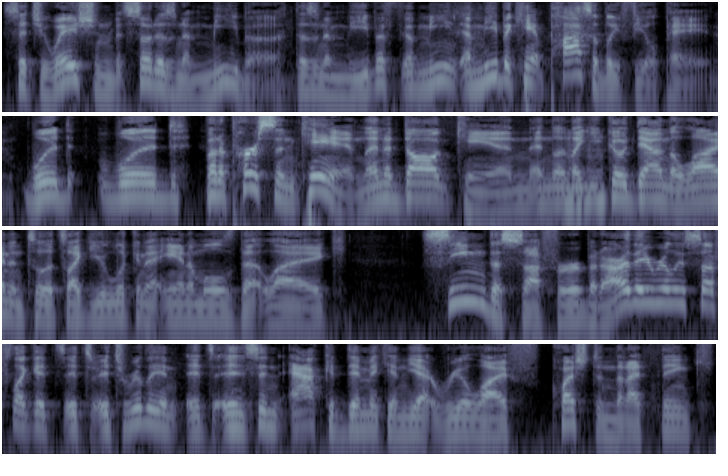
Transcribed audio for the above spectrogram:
situation, but so does an amoeba. Does an amoeba? amoeba can't possibly feel pain, Would would but a person can, and a dog can, and then like Mm-hmm. you go down the line until it's like you're looking at animals that like seem to suffer, but are they really suffer? Like it's it's it's really an it's it's an academic and yet real life question that I think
